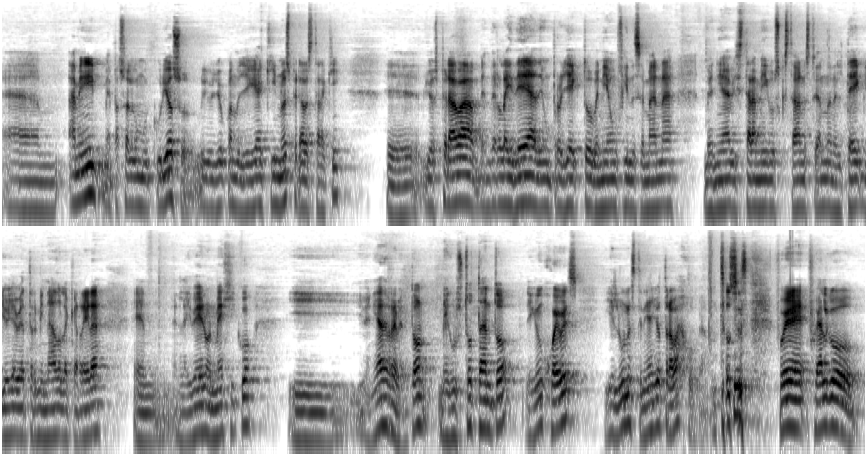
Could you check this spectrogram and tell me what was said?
Em, a mí me pasó algo muy curioso. Yo cuando llegué aquí no esperaba estar aquí. Eh, yo esperaba vender la idea de un proyecto, venía un fin de semana, venía a visitar amigos que estaban estudiando en el TEC, yo ya había terminado la carrera en, la Ibero, en México, y, venía de reventón. Me gustó tanto, llegué un jueves y el lunes tenía yo trabajo. Entonces fue, fue algo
